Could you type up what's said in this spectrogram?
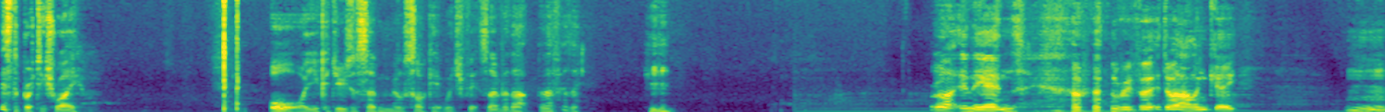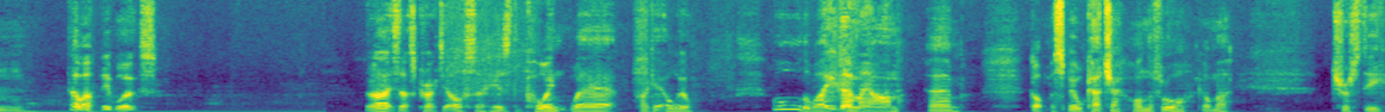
It's the British way. Or you could use a 7mm socket which fits over that perfectly. right, in the end, I reverted to an Allen key. Hmm. Oh well, it works. Right, so that's cracked it off. So here's the point where I get oil all the way down my arm. Um, got my spill catcher on the floor, got my trusty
